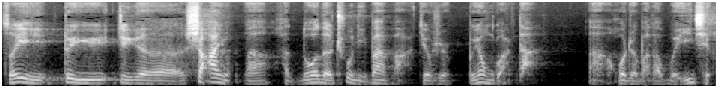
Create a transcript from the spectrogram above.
所以，对于这个沙涌呢，很多的处理办法就是不用管它，啊，或者把它围起来。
